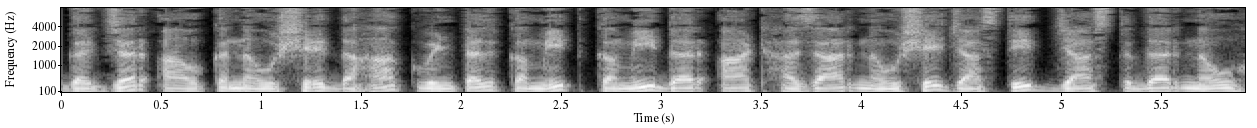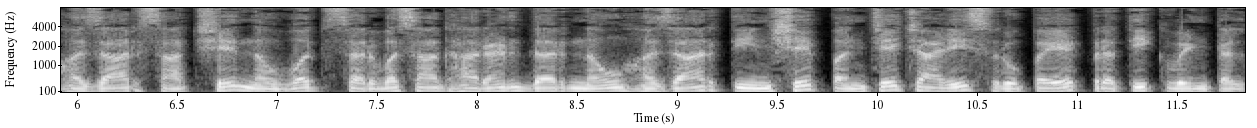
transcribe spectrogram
गज्जर आवक नऊशे दहा क्विंटल कमीत कमी दर आठ हजार नऊशे जास्तीत जास्त दर नऊ हजार सातशे नव्वद सर्वसाधारण दर नऊ हजार तीनशे पंचेचाळीस रुपये प्रति क्विंटल.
